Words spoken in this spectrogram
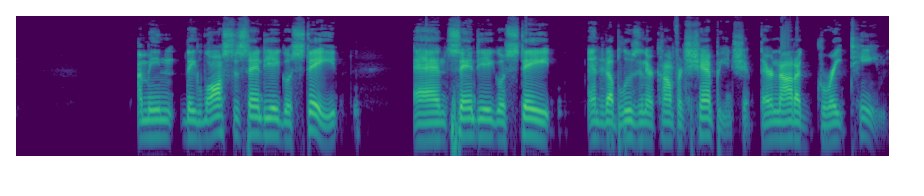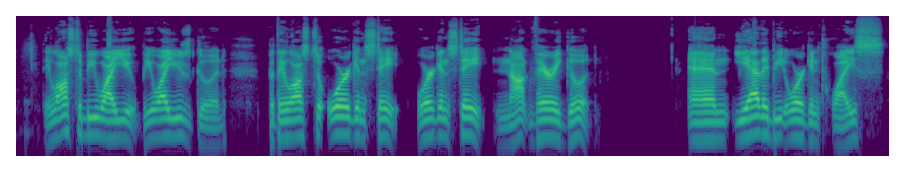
I mean, they lost to San Diego State and San Diego State ended up losing their conference championship. They're not a great team. They lost to BYU. BYU's good, but they lost to Oregon State. Oregon State, not very good. And yeah, they beat Oregon twice,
